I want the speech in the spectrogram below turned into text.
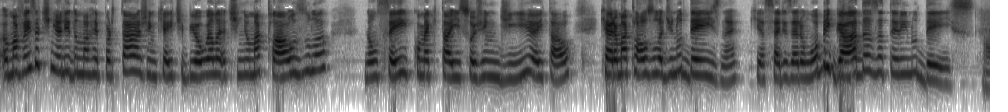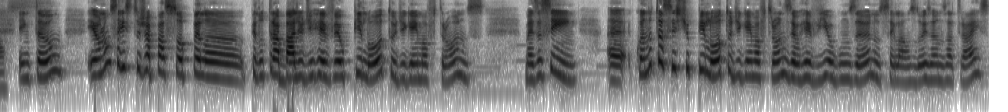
Uma vez eu tinha lido uma reportagem que a HBO ela tinha uma cláusula não sei como é que tá isso hoje em dia e tal, que era uma cláusula de nudez, né? Que as séries eram obrigadas a terem nudez. Nossa. Então, eu não sei se tu já passou pela, pelo trabalho de rever o piloto de Game of Thrones, mas assim, é, quando tu assiste o piloto de Game of Thrones, eu revi alguns anos, sei lá, uns dois anos atrás,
